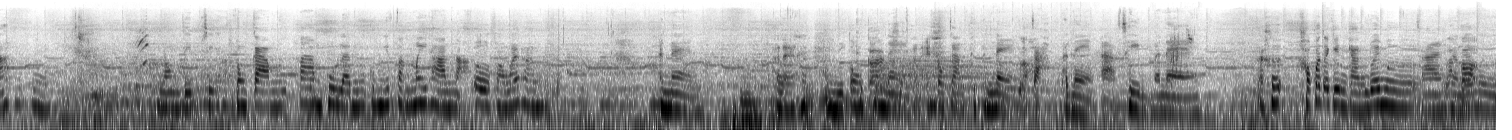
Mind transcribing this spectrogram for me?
นะอืมลองดิบสิตรงกลางมือป้ามพูดแล้วมันก็มีฟังไม่ทันอะเออฟังไม่ทันพะแนงคะแนนอันนี้ตรงกลางคือคือพะคะแนแนงนตรงกลางคือพะแนงเหรอจ้ะพะแนงอะชิมพะแนงแต่คือเขาก็จะกินกันด้วยมือใช่แล้วก็กันด้วยมือ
